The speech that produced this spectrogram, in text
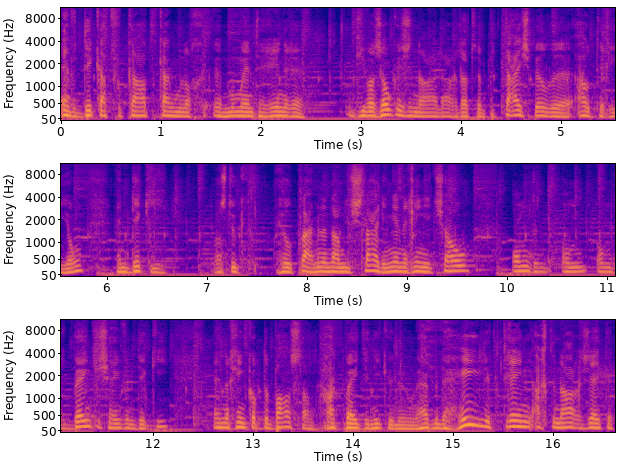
En van Dick Advocaat kan ik me nog een moment herinneren. Die was ook in zijn nadagen dat we een partij speelden oud tegen jong. En Dickie was natuurlijk heel klein, maar dan nam die sliding en dan ging ik zo om, de, om, om die beentjes heen van Dickie. En dan ging ik op de bal staan. Had ik beter niet kunnen doen. Hij heeft me de hele training achterna gezeten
